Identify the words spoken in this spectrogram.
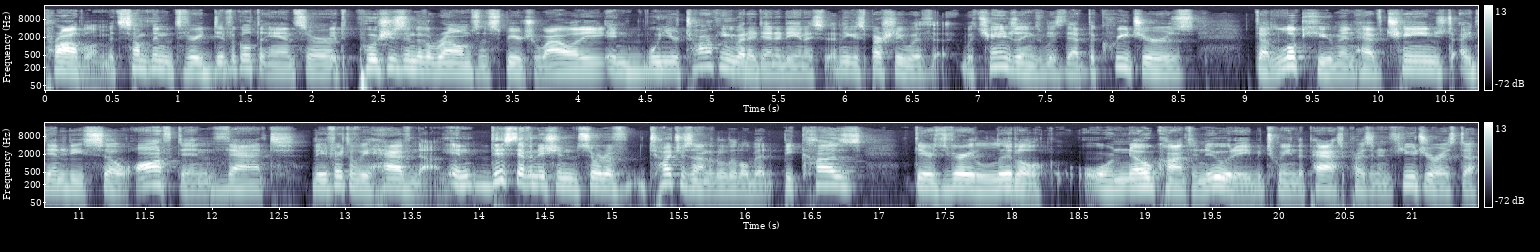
problem. It's something that's very difficult to answer. It pushes into the realms of spirituality. And when you're talking about identity, and I think especially with, with changelings, is that the creatures that look human have changed identity so often that they effectively have none. And this definition sort of touches on it a little bit because there's very little or no continuity between the past, present, and future as to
